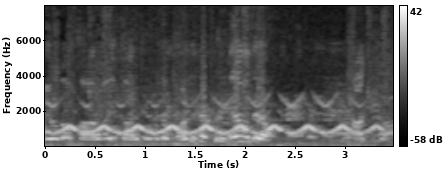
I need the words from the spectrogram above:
ਜੇ ਉਦੋਂ ਕਾਰਵਾਈ ਕਰਕੇ ਉਹਦੇ ਵੱਢ ਕੇ ਫਿਰਿਆ ਹੁੰਦੇ ਆ। ਅੱਜ ਗਾਂ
